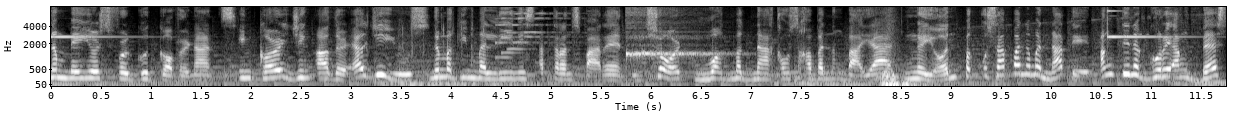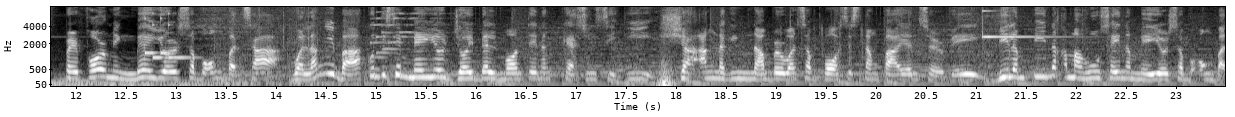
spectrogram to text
ng Mayors for Good Governance, encouraging other LGUs na maging malinis at transparent. In short, huwag magnakaw sa kaban ng bayan. Ngayon, pag-usapan naman natin ang tinaguri ang best performing mayor sa buong bansa. Walang iba kundi si Mayor Joy Belmonte ng Quezon City. Siya ang naging number one sa Boses ng Bayan Survey bilang pinakamahusay na mayor sa buong bansa.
